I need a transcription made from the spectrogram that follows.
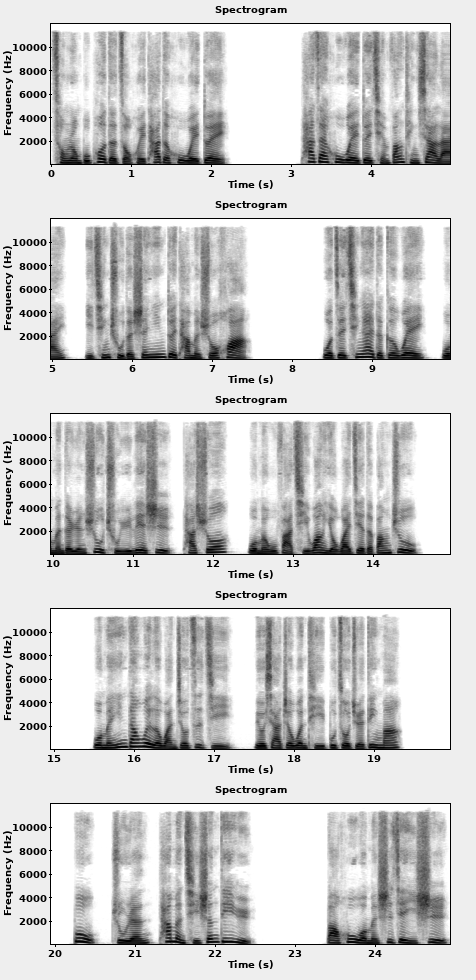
从容不迫地走回他的护卫队。他在护卫队前方停下来，以清楚的声音对他们说话：“我最亲爱的各位，我们的人数处于劣势。”他说：“我们无法期望有外界的帮助。我们应当为了挽救自己，留下这问题不做决定吗？”不。主人，他们齐声低语：“保护我们世界一事，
